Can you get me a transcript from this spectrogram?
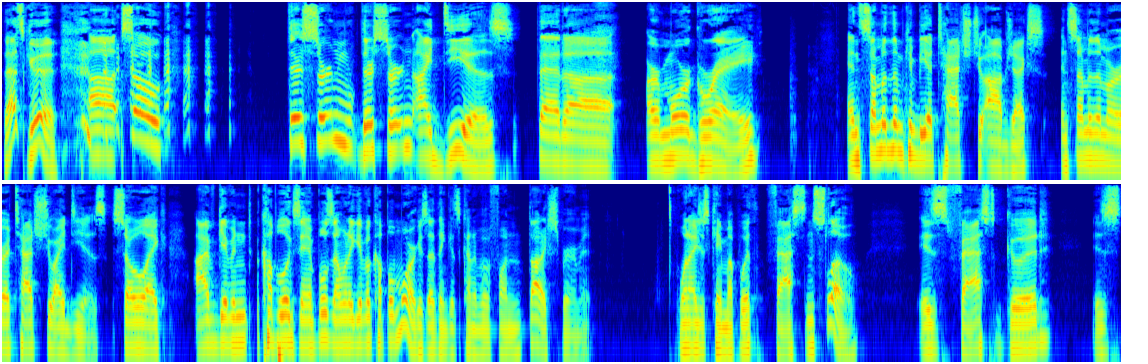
that's good. Uh, so there's certain there's certain ideas that uh, are more gray, and some of them can be attached to objects, and some of them are attached to ideas. So like I've given a couple examples. I want to give a couple more because I think it's kind of a fun thought experiment. One I just came up with: fast and slow. Is fast good? Is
